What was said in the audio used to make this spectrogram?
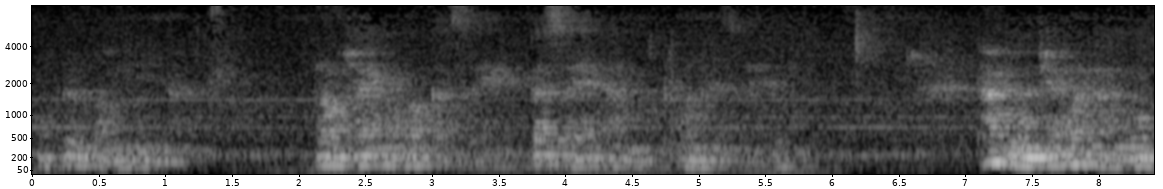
ผมเพื่อฟังดีนะเราใช้คำว่ากระแส กระแสธรรมทวนกระแสโลกถ้าโยมใช้ว่าทางโลก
